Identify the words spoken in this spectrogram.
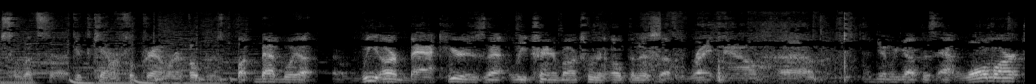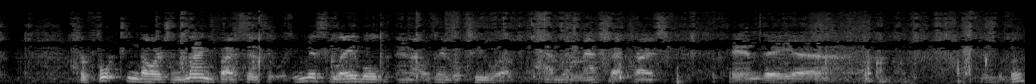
So let's uh, get the camera flipped around. We're going to open this bad boy up. We are back. Here is that Elite Trainer box. We're going to open this up right now. Um, again, we got this at Walmart for $14.95. It was mislabeled, and I was able to uh, have them match that price. And they, uh, book.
